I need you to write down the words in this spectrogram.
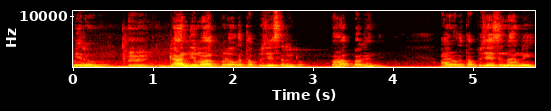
మీరు గాంధీ మహాత్ముడు ఒక తప్పు చేశారంట. మహాత్మా గాంధీ. ఆయన ఒక తప్పు చేసిన దాన్ని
